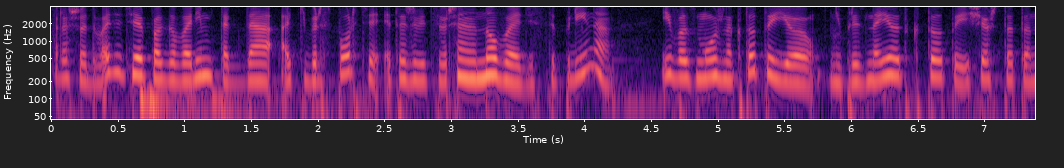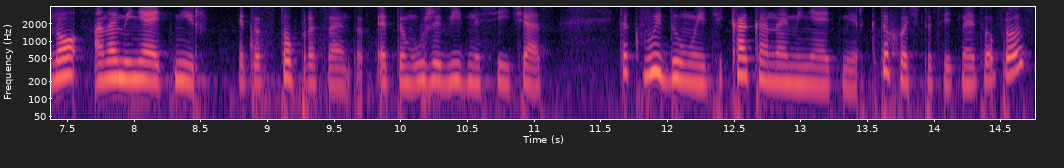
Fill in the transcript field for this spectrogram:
Хорошо, давайте теперь поговорим тогда о киберспорте. Это же ведь совершенно новая дисциплина. и, возможно, кто-то ее не признает, кто-то еще что-то, но она меняет мир. Это сто процентов. Это уже видно сейчас. Как вы думаете, как она меняет мир? Кто хочет ответить на этот вопрос?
